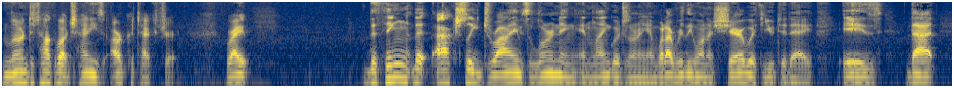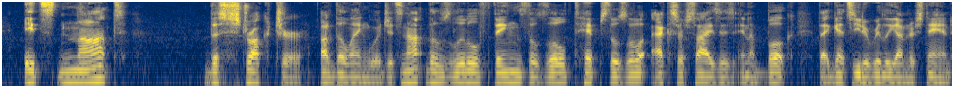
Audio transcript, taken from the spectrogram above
learn to talk about Chinese architecture, right? The thing that actually drives learning and language learning, and what I really want to share with you today, is that it's not the structure of the language. It's not those little things, those little tips, those little exercises in a book that gets you to really understand.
